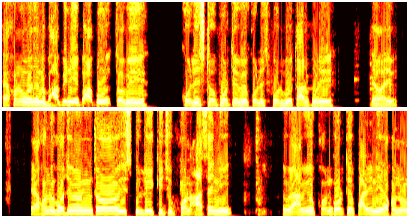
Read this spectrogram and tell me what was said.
এখনও পর্যন্ত ভাবিনি ভাবো তবে কলেজটাও পড়তে হবে কলেজ পড়ব তারপরে দেখা যাবে। এখনও পর্যন্ত স্কুল থেকে কিছু ফোন আসেনি তবে আমিও ফোন করতে পারিনি এখনও।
